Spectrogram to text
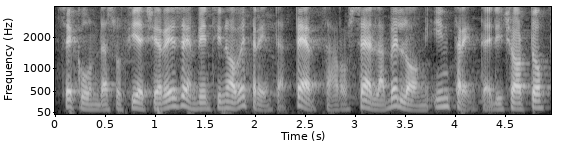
seconda Sofia Ceresa in 29 e 30, terza Rossella Bellomi in 30 e 18.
